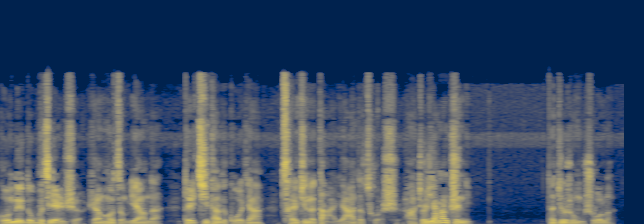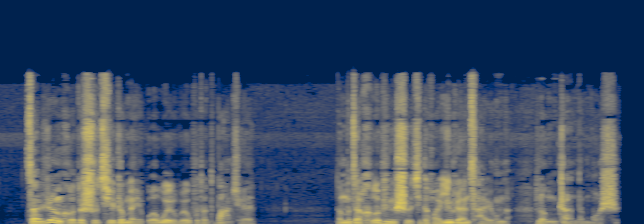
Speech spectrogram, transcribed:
国内都不建设，然后怎么样呢？对其他的国家采取了打压的措施啊，就压制你。那就是我们说了，在任何的时期，这美国为了维护他的霸权，那么在和平时期的话，依然采用了冷战的模式。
